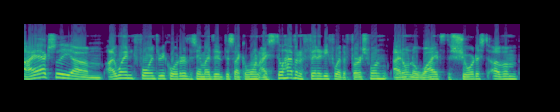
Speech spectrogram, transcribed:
I actually, um, I went four and three quarter, the same I did the second one. I still have an affinity for the first one. I don't know why it's the shortest of them.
